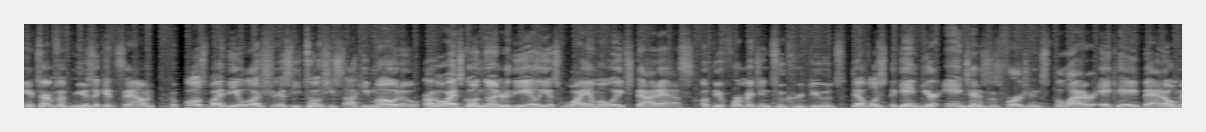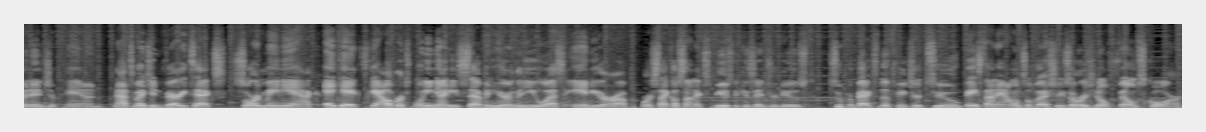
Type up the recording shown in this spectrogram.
In terms of music and sound, composed by the illustrious Hitoshi Sakimoto, otherwise going under the alias YMOH.S, of the aforementioned two crude dudes, Devilish, the Game Gear and Genesis versions, the latter aka Bad Omen in Japan. Not to mention Verytex, Sword Maniac, aka Excalibur 2097 here in the US and Europe, where Psychosonic's music is introduced, Super Back to the Future 2, based on Alan Silvestri's original film score,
